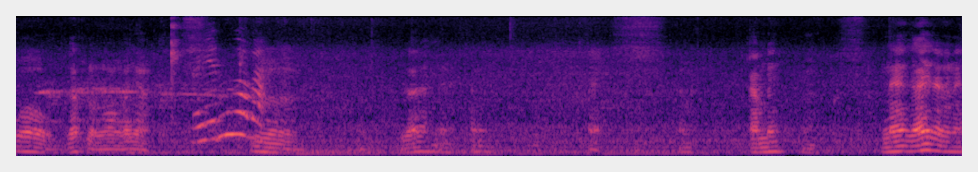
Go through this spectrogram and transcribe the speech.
Wow, rất là ngon cả nhà. Thấy dính quá bà Ừ. Gửi đây, cầm. Đi. Ừ. Nè, gửi ra nè.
